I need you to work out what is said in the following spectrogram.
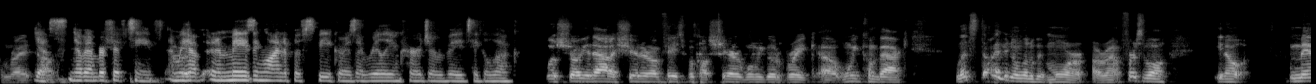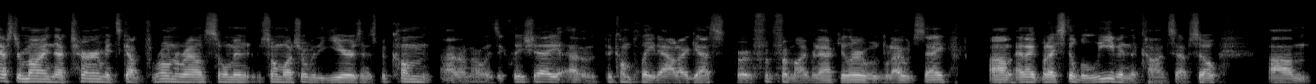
I'm right. Yes, November 15th. And we have an amazing lineup of speakers. I really encourage everybody to take a look. We'll show you that. I shared it on Facebook. I'll share it when we go to break. Uh, when we come back, let's dive in a little bit more around. First of all, you know, mastermind that term it's got thrown around so many so much over the years and it's become i don't know is it cliche? I don't know become played out i guess for for, for my vernacular what i would say. Um and i but i still believe in the concept. So um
